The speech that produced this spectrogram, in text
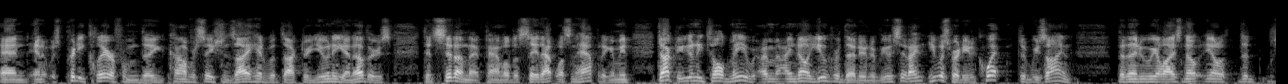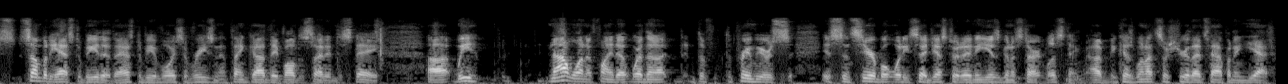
And and it was pretty clear from the conversations I had with Dr. Jüni and others that sit on that panel to say that wasn't happening. I mean, Dr. Jüni told me, I, I know you heard that interview. He said I, he was ready to quit, to resign. But then he realized, no, you know, the, somebody has to be there. There has to be a voice of reason. And thank God they've all decided to stay. Uh, we now want to find out whether or not the, the premier is, is, sincere about what he said yesterday and he is going to start listening uh, because we're not so sure that's happening yet.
